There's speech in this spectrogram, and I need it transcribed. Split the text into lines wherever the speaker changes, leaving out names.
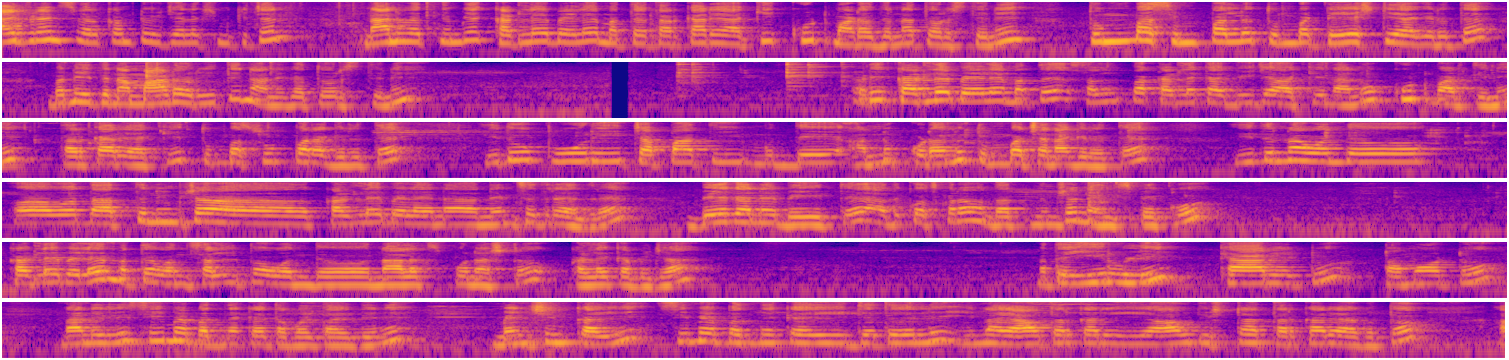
Hi friends welcome to Vijayalakshmi kitchen ನಾನು ಇವತ್ತು ನಿಮಗೆ ಕಡಲೆಬೇಳೆ ಮತ್ತು ತರಕಾರಿ ಹಾಕಿ ಕೂಟ್ ಮಾಡೋದನ್ನು ತೋರಿಸ್ತೀನಿ. ತುಂಬ ಸಿಂಪಲ್ಲು ತುಂಬ ಟೇಸ್ಟಿಯಾಗಿರುತ್ತೆ ಬನ್ನಿ, ಇದನ್ನು ಮಾಡೋ ರೀತಿ ನಾನೀಗ ತೋರಿಸ್ತೀನಿ. ನೋಡಿ, ಕಡಲೆಬೇಳೆ ಮತ್ತು ಸ್ವಲ್ಪ ಕಡಲೆಕಾಯಿ ಬೀಜ ಹಾಕಿ ನಾನು ಕೂಟ್ ಮಾಡ್ತೀನಿ. ತರಕಾರಿ ಹಾಕಿ ತುಂಬ ಸೂಪರಾಗಿರುತ್ತೆ ಇದು ಪೂರಿ, ಚಪಾತಿ, ಮುದ್ದೆ, ಅನ್ನಕ್ಕೆ ಕೂಡ ತುಂಬ ಚೆನ್ನಾಗಿರುತ್ತೆ. ಇದನ್ನು ಒಂದು ಒಂದು ಹತ್ತು ನಿಮಿಷ ಕಡಲೆಬೇಳೆನ ನೆನೆಸಿದ್ರೆ ಅಂದರೆ ಬೇಗನೆ ಬೇಯುತ್ತೆ. ಅದಕ್ಕೋಸ್ಕರ ಒಂದು ಹತ್ತು ನಿಮಿಷ ನೆನೆಸ್ಬೇಕು. ಕಡಲೆಬೇಳೆ ಮತ್ತು ಒಂದು ಸ್ವಲ್ಪ ಒಂದು ನಾಲ್ಕು ಸ್ಪೂನ್ ಅಷ್ಟು ಕಡಲೆಕಾಯಿ ಬೀಜ. ಮತ್ತು ಈರುಳ್ಳಿ, ಕ್ಯಾರೆಟು, ಟೊಮೊಟೊ. ನಾನಿಲ್ಲಿ ಸೀಮೆ ಬದನೆಕಾಯಿ ತೊಗೊಳ್ತಾ ಇದ್ದೀನಿ. ಮೆಣಸಿನ್ಕಾಯಿ, ಸೀಮೆ ಬದನೆಕಾಯಿ ಜೊತೆಯಲ್ಲಿ ಇನ್ನು ಯಾವ ತರಕಾರಿ, ಯಾವ್ದು ಇಷ್ಟ ತರಕಾರಿ ಆಗುತ್ತೋ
